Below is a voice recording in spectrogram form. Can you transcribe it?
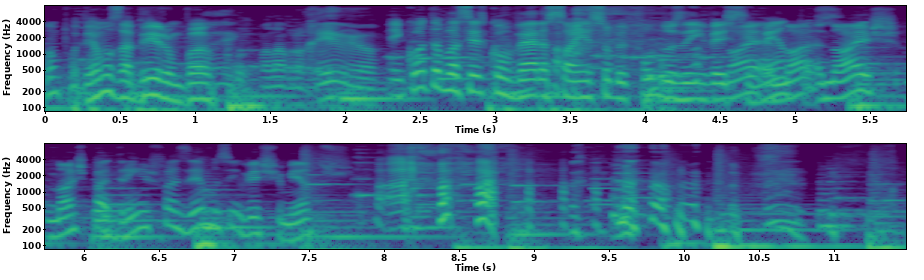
Não podemos abrir um Ai, banco. que palavra horrível. Enquanto vocês conversam aí sobre fundos de Nós, investimentos, nós, nós, nós, padrinhos, fazemos investimentos.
